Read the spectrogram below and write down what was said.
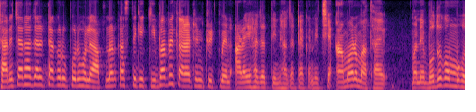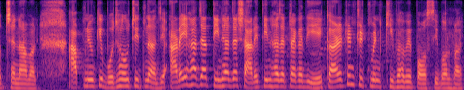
সাড়ে চার হাজার টাকার উপরে হলে আপনার কাছ থেকে কীভাবে ক্যারাটিন ট্রিটমেন্ট আড়াই হাজার, তিন হাজার টাকা নিচ্ছে? আমার মাথায় মানে বোধগম্য হচ্ছে না আমার। আপনিও কি বোঝা উচিত না যে আড়াই হাজার, তিন হাজার, সাড়ে তিন হাজার টাকা দিয়ে কারেটেন ট্রিটমেন্ট কীভাবে পসিবল হয়?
